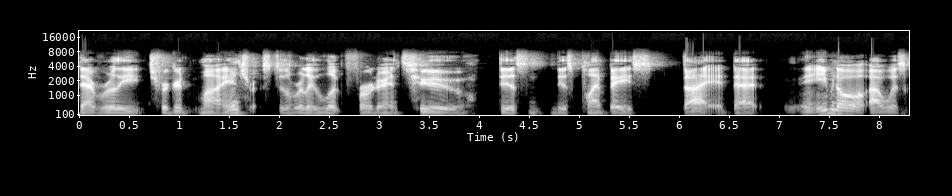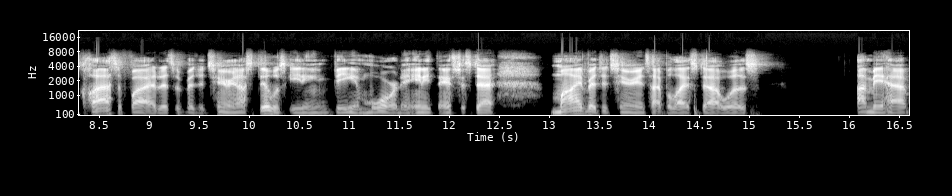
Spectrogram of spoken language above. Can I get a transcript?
that really triggered my interest to really look further into this this plant-based diet that even though I was classified as a vegetarian, I still was eating vegan more than anything. It's just that my vegetarian type of lifestyle was I may have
